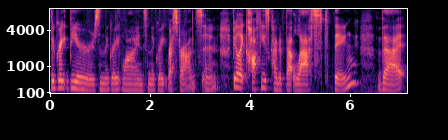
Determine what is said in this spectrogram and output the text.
the great beers and the great wines and the great restaurants. And I feel like coffee is kind of that last thing that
